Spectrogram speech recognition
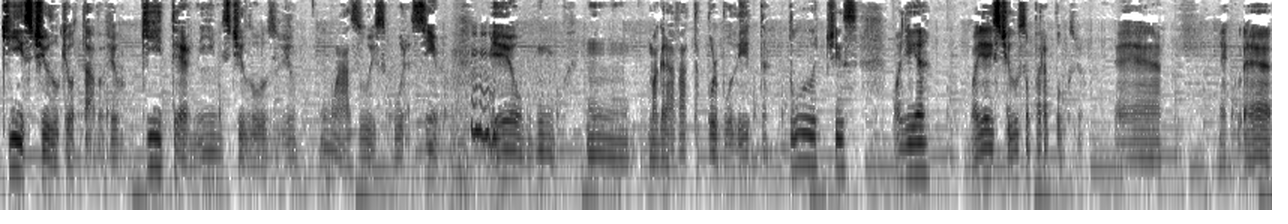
Que estilo que eu tava, viu? Que terninho estiloso, viu? Um azul escuro assim, meu, um, um, uma gravata borboleta. Putz, olha, olha, estilos são para poucos, viu? É, é, é,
